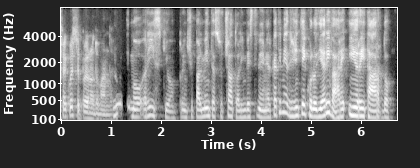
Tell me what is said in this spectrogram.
fai questo e poi una domanda. L'ultimo rischio principalmente associato all'investire nei mercati emergenti è quello di arrivare in ritardo.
